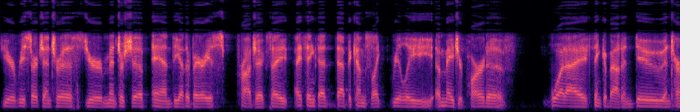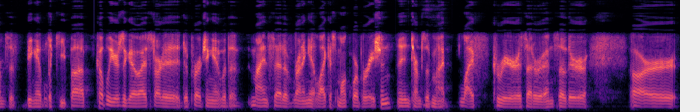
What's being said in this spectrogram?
your research interests, your mentorship, and the other various projects, I, I think that that becomes like really a major part of what I think about and do in terms of being able to keep up. A couple years ago, I started approaching it with a mindset of running it like a small corporation in terms of my life, career, et cetera. And so there are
